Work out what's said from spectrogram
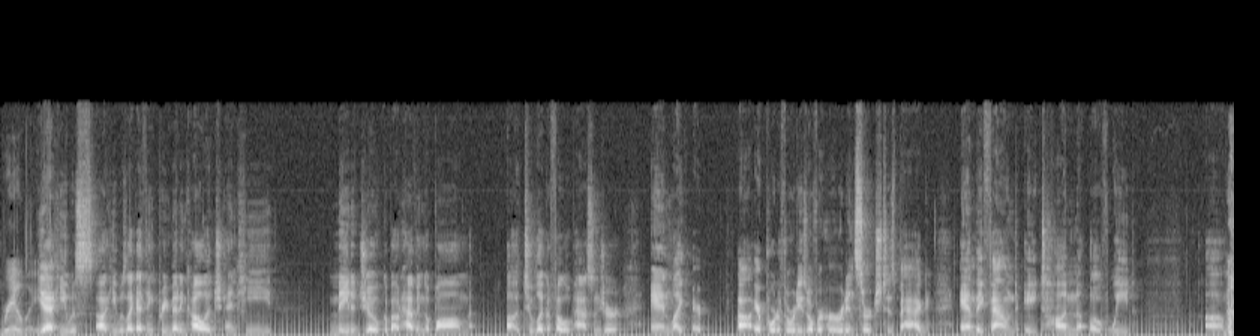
really? Yeah, he was uh, he was like I think pre med in college, and he made a joke about having a bomb uh, to like a fellow passenger, and like uh, airport authorities overheard and searched his bag, and they found a ton of weed. Um,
